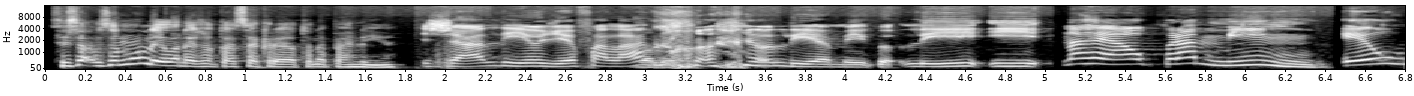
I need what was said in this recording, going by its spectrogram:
Você, já, você não leu, né, Jantar Secreto, né, Perninha? Já li, eu ia falar Valeu. agora. Eu li, amigo. Li e, na real, para mim, eu,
